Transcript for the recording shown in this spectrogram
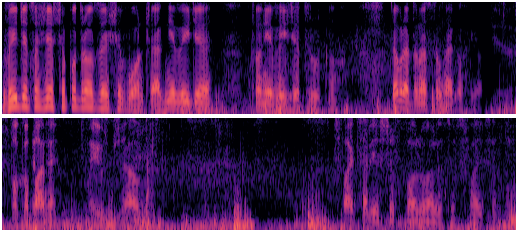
Wyjdzie coś jeszcze po drodze, się włączę. Jak nie wyjdzie, to nie wyjdzie, trudno. Dobra, do następnego. Pokopane. My już przy autach. Szwajcar jeszcze w polu, ale to Szwajcar. Nie?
